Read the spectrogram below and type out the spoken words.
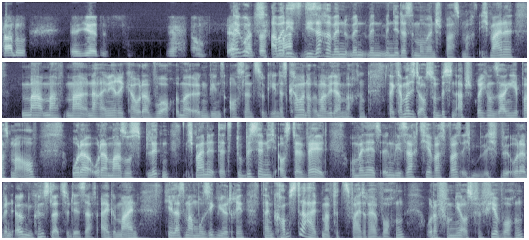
Hallo hier das ja, genau. Na gut, aber die, die Sache, wenn, wenn, wenn, wenn dir das im Moment Spaß macht. Ich meine, mal, mal, mal nach Amerika oder wo auch immer irgendwie ins Ausland zu gehen, das kann man doch immer wieder machen. Da kann man sich doch auch so ein bisschen absprechen und sagen, hier, pass mal auf. Oder, oder mal so splitten. Ich meine, das, du bist ja nicht aus der Welt. Und wenn er jetzt irgendwie sagt, hier, was, was, ich, ich will, oder wenn irgendein Künstler zu dir sagt, allgemein, hier, lass mal ein Musikvideo drehen, dann kommst du halt mal für zwei, drei Wochen oder von mir aus für vier Wochen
